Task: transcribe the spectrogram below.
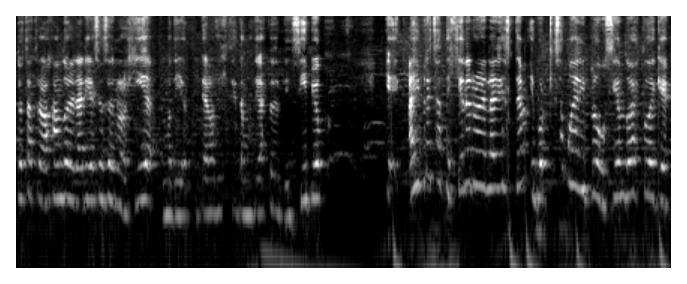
tú estás trabajando en el área de ciencia y tecnología, ya nos dijiste, te motivaste desde el principio, que hay brechas de género en el área STEM y por qué se pueden ir produciendo esto de que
